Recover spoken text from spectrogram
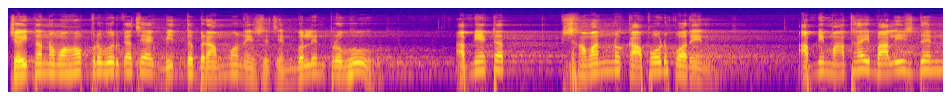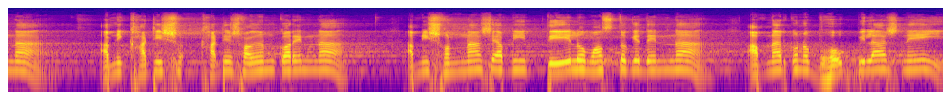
চৈতন্য মহাপ্রভুর কাছে এক বৃদ্ধ ব্রাহ্মণ এসেছেন। বললেন, প্রভু, আপনি একটা সামান্য কাপড় পরেন। আপনি মাথায় বালিশ দেন না। আপনি খাটি খাটে শয়ন করেন না। আপনি সন্ন্যাসে আপনি তেল ও মস্তকে দেন না। আপনার কোনো ভোগ বিলাস নেই।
